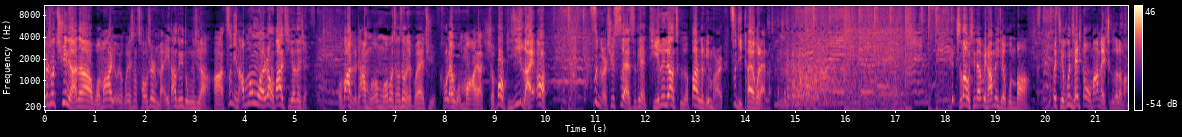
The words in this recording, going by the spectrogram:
她说去年呢，我妈有一回上超市买一大堆东西啊，啊，自己拿不动啊，让我爸接她去。我爸搁家磨磨磨蹭蹭也不爱去。后来我妈呀，小暴脾气一来啊，自个儿去 4S 店提了一辆车，办个临牌，自己开回来了。知道我现在为啥没结婚吧？我结婚前劝我妈买车了嘛。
